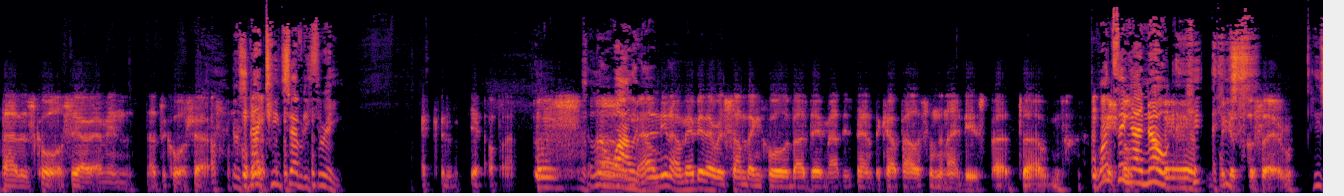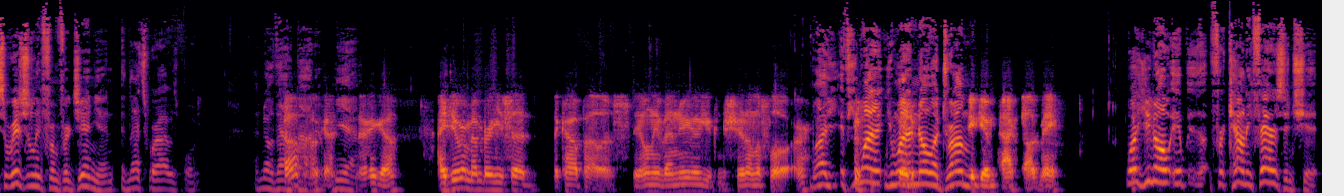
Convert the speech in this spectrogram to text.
That is cool. See, I mean, that's a cool show. it was 1973. I could yeah. It's a little um, while ago. And, you know, maybe there was something cool about Dave Matthews Band at the Cow Palace in the 90s, but. Um, One thing I know, he, he's, the same. he's originally from Virginia, and that's where I was born. I know that. Oh, okay. Him. Yeah. There you go. I do remember he said the Cow Palace, the only venue you can shit on the floor. Well, if you want, you want to know a drum. Big impact on me. Well, you know, it, for county fairs and shit,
